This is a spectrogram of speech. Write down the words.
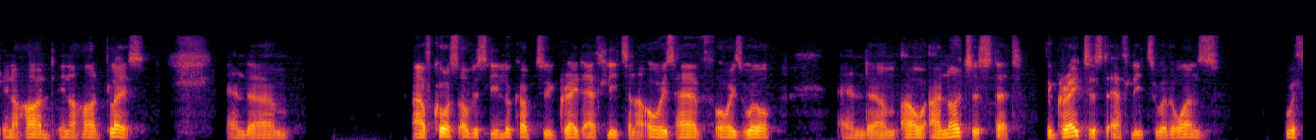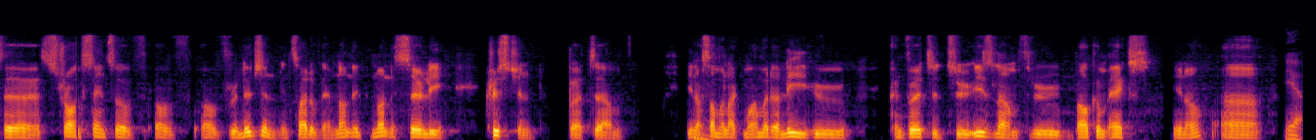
in a hard in a hard place. And um, I of course obviously look up to great athletes, and I always have, always will. And um, I, I noticed that the greatest athletes were the ones with a strong sense of of, of religion inside of them, not not necessarily Christian, but um, you know, mm. someone like Muhammad Ali who converted to Islam through Malcolm X. You know, uh, yeah,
